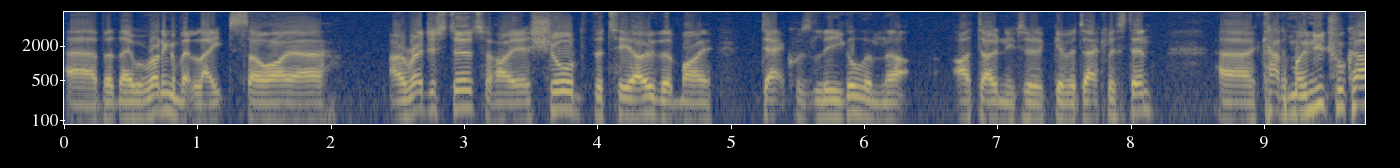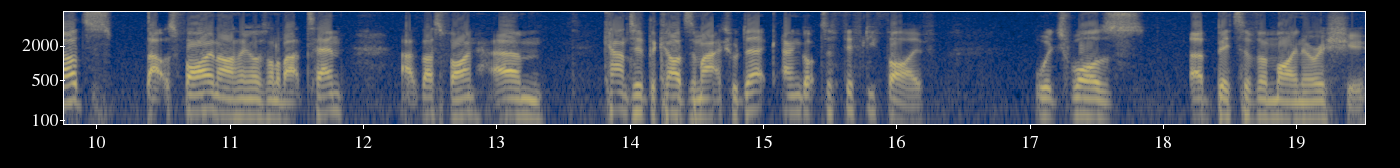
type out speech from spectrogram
uh, but they were running a bit late, so I uh, I registered. I assured the TO that my deck was legal and that I don't need to give a deck list in. Uh, counted my neutral cards. That was fine. I think I was on about ten. That, that's fine. Um, counted the cards in my actual deck and got to fifty-five, which was a bit of a minor issue.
